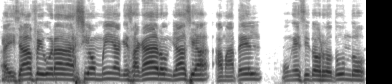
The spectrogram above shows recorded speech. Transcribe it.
Ahí la figura de acción mía que sacaron gracias a Mattel, un éxito rotundo.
